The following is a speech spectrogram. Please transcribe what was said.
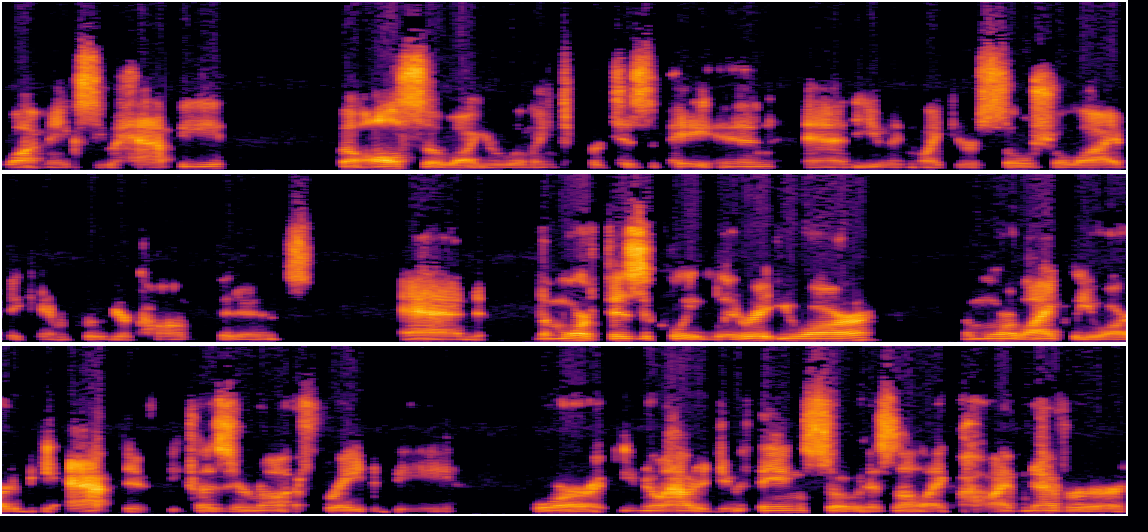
what makes you happy but also what you're willing to participate in and even like your social life it can improve your confidence and the more physically literate you are the more likely you are to be active because you're not afraid to be or you know how to do things. So it's not like oh, i've never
